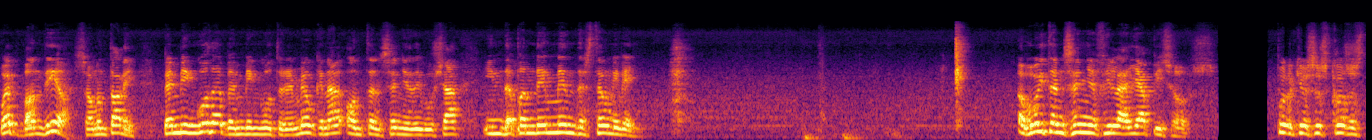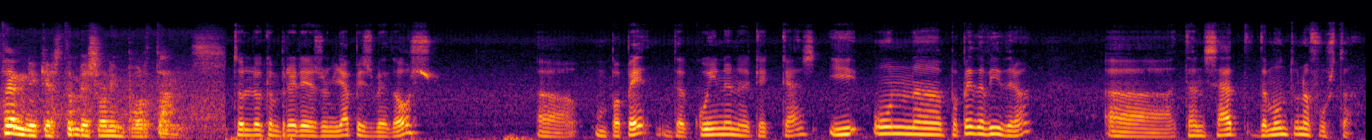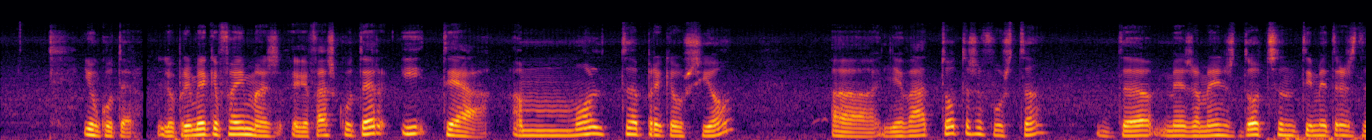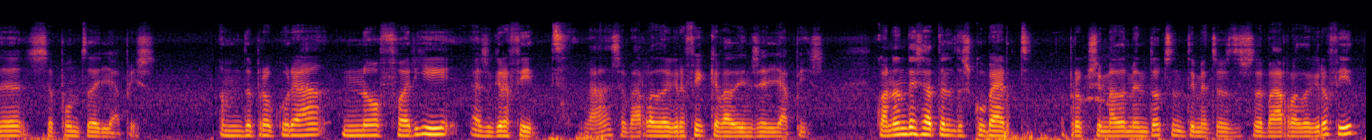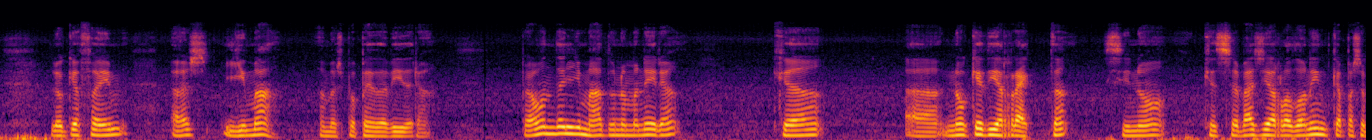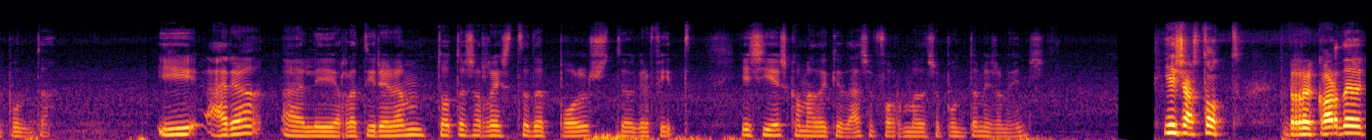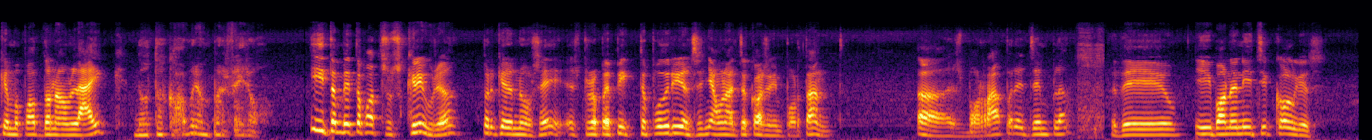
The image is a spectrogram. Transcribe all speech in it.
Web, bon dia, som Antoni. Benvinguda, benvingut en el meu canal on t'ensenyo a dibuixar independentment del teu nivell. Avui t'ensenyo a filar llapisos. Perquè les coses tècniques també són importants. Tot el que empraré és un llapis B2, uh, un paper de cuina en aquest cas, i un uh, paper de vidre uh, tensat damunt una fusta i un cúter. El primer que fem és agafar cúter i tear amb molta precaució eh, llevar tota la fusta de més o menys 2 centímetres de la punta del llapis. Hem de procurar no ferir el grafit, va? la barra de grafit que va dins el llapis. Quan hem deixat el descobert aproximadament 2 centímetres de la barra de grafit, el que fem és llimar amb el paper de vidre. Però ho hem de llimar d'una manera que eh, no quedi recta, sinó que se vagi arrodonint cap a la punta. I ara eh, li retirarem tota la resta de pols de grafit. I així és com ha de quedar la forma de la punta, més o menys. I això és tot. Recorda que me pot donar un like, no te cobren per fer-ho. I també te pots subscriure perquè, no sé, el proper pic te podria ensenyar una altra cosa important. Uh, esborrar, per exemple. Adeu. I bona nit, si et colgues.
